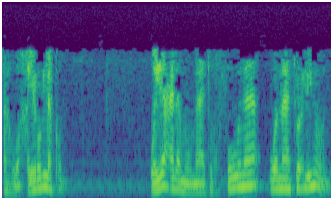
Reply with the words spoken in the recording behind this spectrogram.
فهو خير لكم. ويعلم ما تخفون وما تعلنون.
